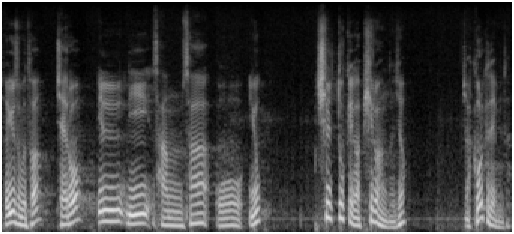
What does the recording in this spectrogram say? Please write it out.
자, 여기서부터 제로, 1, 2, 3, 4, 5, 6, 7 두께가 필요한 거죠. 자, 그렇게 됩니다.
